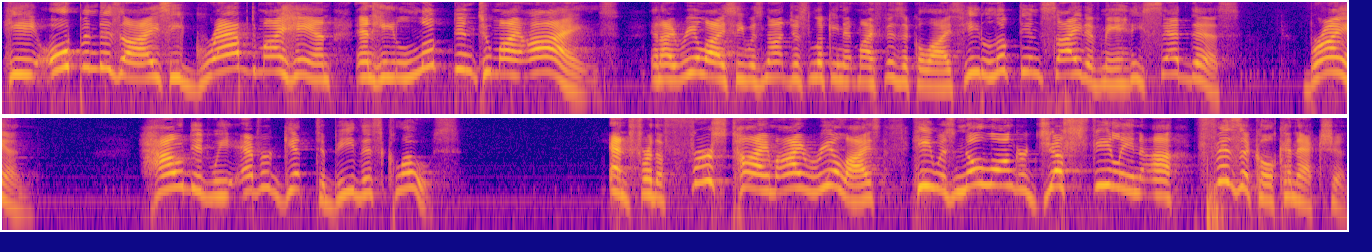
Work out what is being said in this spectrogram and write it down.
he opened his eyes, he grabbed my hand, and he looked into my eyes. And I realized he was not just looking at my physical eyes, he looked inside of me and he said this Brian, how did we ever get to be this close? And for the first time, I realized he was no longer just feeling a physical connection,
